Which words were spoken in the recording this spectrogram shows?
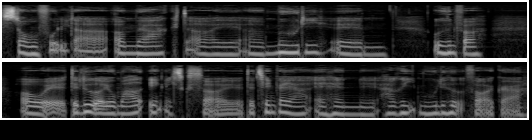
stormfuldt og, og mørkt og, øh, og moody øh, udenfor. Og øh, det lyder jo meget engelsk, så øh, det tænker jeg, at han øh, har rig mulighed for at gøre.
